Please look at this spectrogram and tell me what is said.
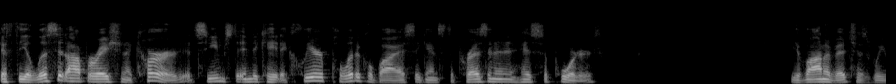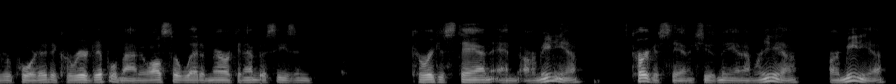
If the illicit operation occurred, it seems to indicate a clear political bias against the president and his supporters. Yovanovitch, as we reported, a career diplomat who also led American embassies in Kyrgyzstan and Armenia, Kyrgyzstan, excuse me, and Armenia, Armenia,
